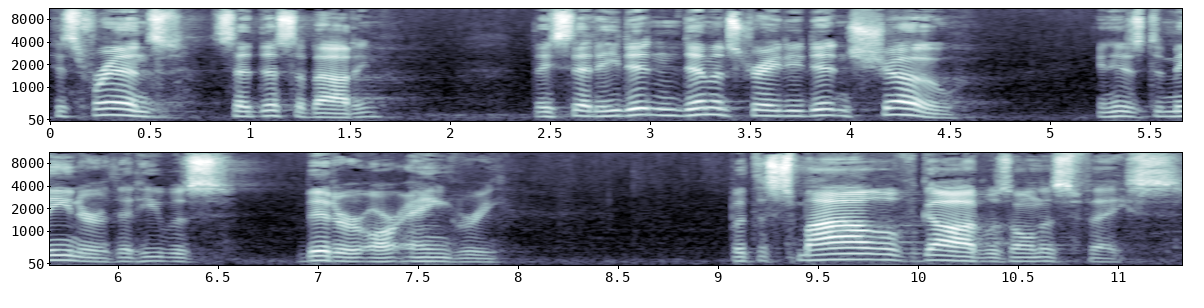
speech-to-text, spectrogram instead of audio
His friends said this about him. They said he didn't demonstrate, he didn't show in his demeanor that he was bitter or angry, but the smile of God was on his face.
